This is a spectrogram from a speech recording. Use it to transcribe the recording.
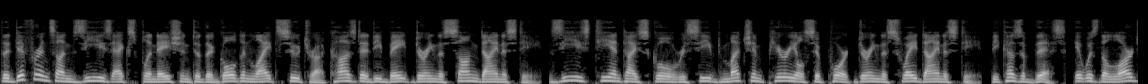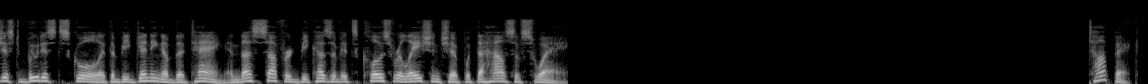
The difference on Zhi's explanation to the Golden Light Sutra caused a debate during the Song dynasty. Zhi's Tiantai school received much imperial support during the Sui dynasty. Because of this, it was the largest Buddhist school at the beginning of the Tang and thus suffered because of its close relationship with the House of Sui. Topic:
